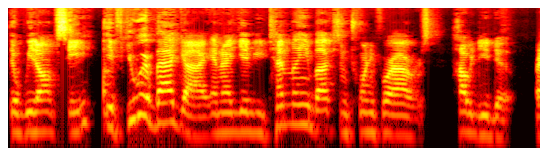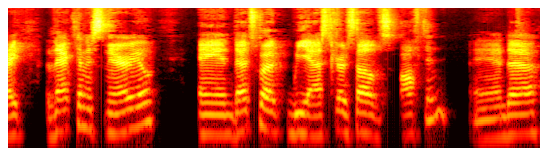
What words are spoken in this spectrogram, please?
that we don't see? If you were a bad guy and I give you 10 million bucks in 24 hours, how would you do? Right? That kind of scenario. And that's what we ask ourselves often. And uh,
